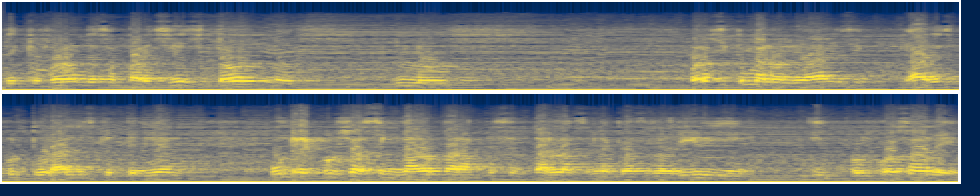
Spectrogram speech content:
de que fueron desaparecidos todos los, los ahora sí que manualidades y áreas culturales que tenían un recurso asignado para presentarlas en la Casa Ladrillo y, y por cosa de,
